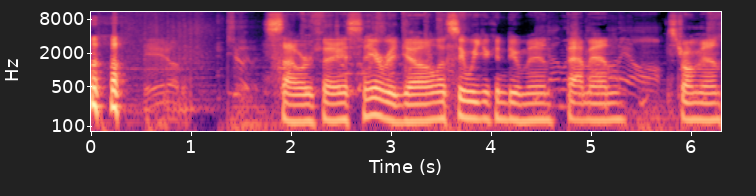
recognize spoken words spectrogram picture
Sour face. Here we go. Let's see what you can do, man. Batman. Strong man.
